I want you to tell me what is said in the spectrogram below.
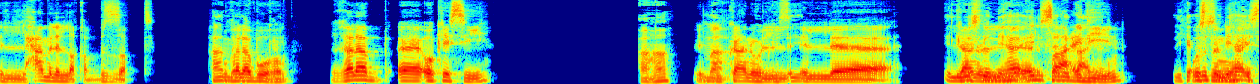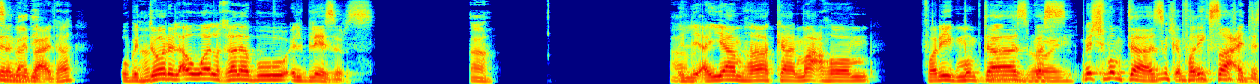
الحامل اللقب بالضبط وغلبوهم غلب آه، okay see أها مع وكانوا ال اللي كانوا وصلوا النهائي. الصاعدين وصلوا النهائي السنة اللي. بعدها وبالدور الأول غلبوا البليزرز آه, آه. اللي أيامها كان معهم فريق ممتاز بس. مش ممتاز مش فريق صاعد ممتاز.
